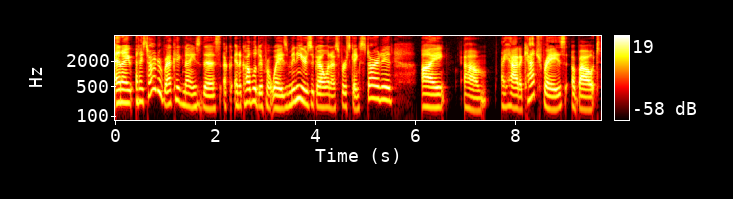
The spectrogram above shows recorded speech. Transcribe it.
And I and I started to recognize this in a couple different ways. Many years ago when I was first getting started, I um, I had a catchphrase about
